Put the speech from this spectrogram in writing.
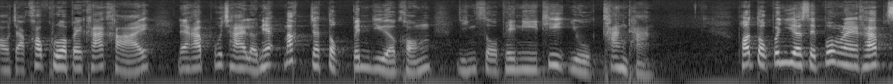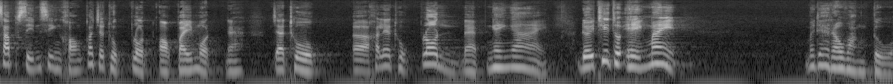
ออกจากครอบครัวไปค้าขายนะครับ ผู้ชายเหล่านี้มักจะตกเป็นเหยื่อของหญิงโสเภณีที่อยู่ข้างทาง พอตกเป็นเหยื่อเสร็จปุ๊บอะไรครับ ทรัพย์สินสิ่งของก็จะถูกปลดออกไปหมดนะจะถูกเเขาเรียกถูกปล้นแบบง่าย ๆ โดยที่ตัวเองไม่ไม่ได้ระวังตัว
